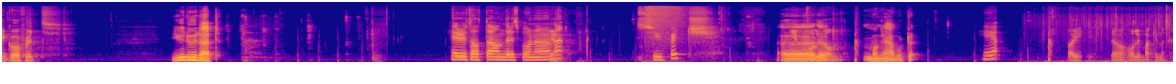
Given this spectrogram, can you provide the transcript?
Jeg går for it. You do that. Har du tatt av andre spawnerne? Ja. Supert. I det er mange her borte. Ja. Oi, det var hull i bakken der.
